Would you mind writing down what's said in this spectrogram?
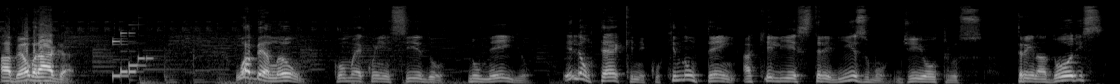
Abel Braga. O Abelão como é conhecido no meio, ele é um técnico que não tem aquele estrelismo de outros treinadores,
